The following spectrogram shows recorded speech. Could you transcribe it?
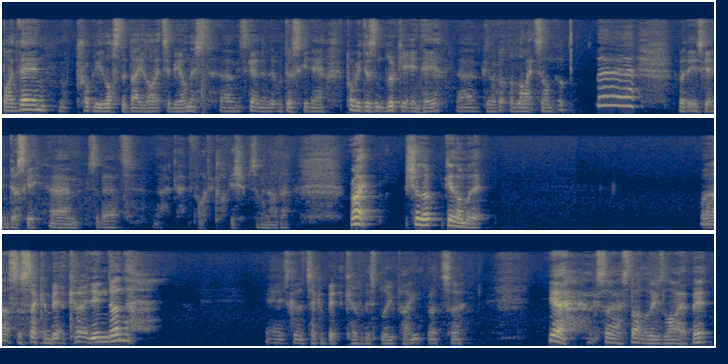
By then, probably lost the daylight to be honest. Um, it's getting a little dusky now. Probably doesn't look it in here because uh, I've got the lights on up there, but it is getting dusky. Um, it's about five o'clockish, something like that. Right, shut up, get on with it. Well, that's the second bit of cutting in done. Yeah, it's going to take a bit to cover this blue paint, but uh, yeah, it's starting to lose light a bit,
